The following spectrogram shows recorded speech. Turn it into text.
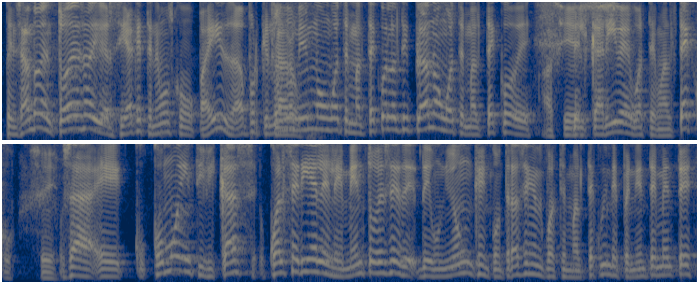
pensando en toda esa diversidad que tenemos como país, ¿verdad? Porque no es lo mismo un guatemalteco del altiplano o un guatemalteco de, del Caribe guatemalteco. O sea, eh, ¿cómo identificas cuál sería el elemento ese de, unión que encontrás en el guatemalteco, independientemente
